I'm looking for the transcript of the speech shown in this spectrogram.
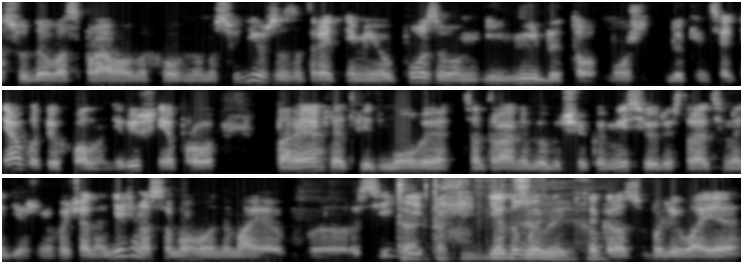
судова справа в Верховному суді вже за третім його позовом, і нібито може до кінця дня бути ухвалені рішення про перегляд відмови Центральної виборчої комісії у реєстрації Надєжди. Хоча Надєждіна самого немає в Росії. Так, так, він Я думаю, він якраз вболіває,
